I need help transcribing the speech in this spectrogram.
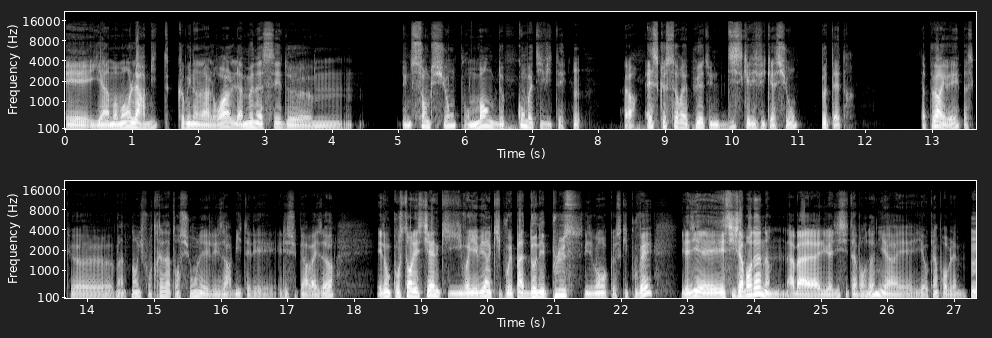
et il y a un moment, l'arbitre, comme il en a le droit, l'a menacé de hum, d'une sanction pour manque de combativité. Mm. Alors, est-ce que ça aurait pu être une disqualification? Peut-être. Ça peut arriver parce que euh, maintenant ils font très attention, les, les arbitres et les, et les supervisors. Et donc Constant Lestienne, qui voyait bien qu'il ne pouvait pas donner plus visiblement que ce qu'il pouvait, il a dit Et, et si j'abandonne? Ah bah, il lui a dit Si tu abandonnes, il n'y a, y a aucun problème. Mm.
